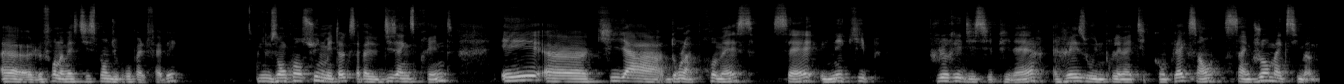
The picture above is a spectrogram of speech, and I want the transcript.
le fonds d'investissement du groupe Alphabet. Ils ont conçu une méthode qui s'appelle le Design Sprint et qui a, dont la promesse, c'est une équipe pluridisciplinaire résout une problématique complexe en cinq jours maximum.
